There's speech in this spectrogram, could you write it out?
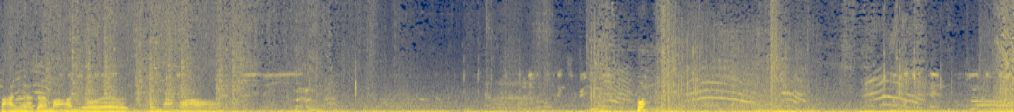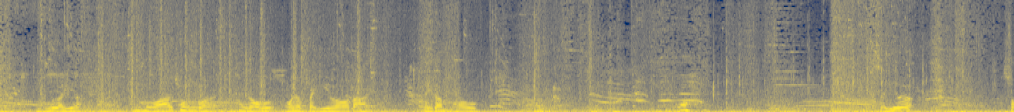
反應真係慢咗嘅，近排哇！哇！鼓勵啊！無啦啦衝過嚟，其实我我有避咯，但係避得唔好。哇！死啦！傻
